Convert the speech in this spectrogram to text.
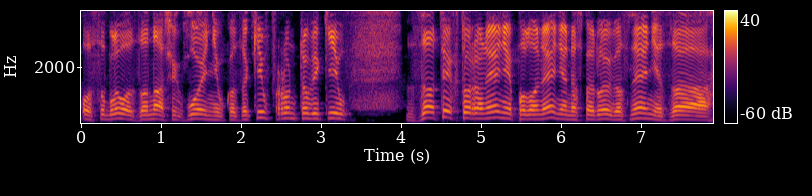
особливо за наших воїнів, козаків, фронтовиків. За тих, хто ранені, полонені, несправедливо в'язнені, за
